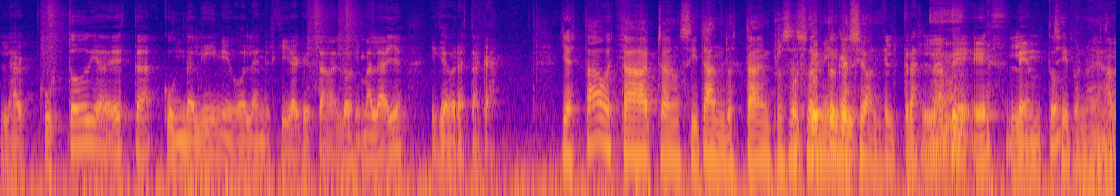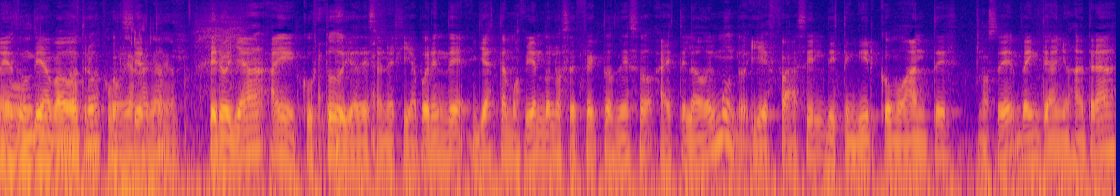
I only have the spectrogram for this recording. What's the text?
la custodia de esta kundalini o la energía que estaba en los Himalayas y que ahora está acá. ¿Ya está o está transitando, está en proceso de migración? El, traslape es lento, sí, pues no es, de un día para otro, por cierto, pero ya hay custodia de esa energía, por ende ya estamos viendo los efectos de eso a este lado del mundo y es fácil distinguir como antes, no sé, 20 años atrás,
